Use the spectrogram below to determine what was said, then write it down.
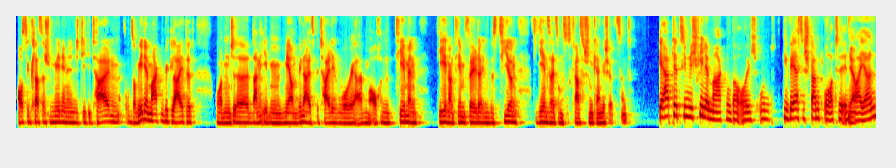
aus den klassischen Medien in die digitalen unserer Medienmarken begleitet und äh, dann eben mehr- und Minderheitsbeteiligung, wo wir eben auch in Themen gehen und Themenfelder investieren, die jenseits unseres klassischen Kerngeschäfts sind. Ihr habt ja ziemlich viele Marken bei euch und diverse Standorte in ja. Bayern.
